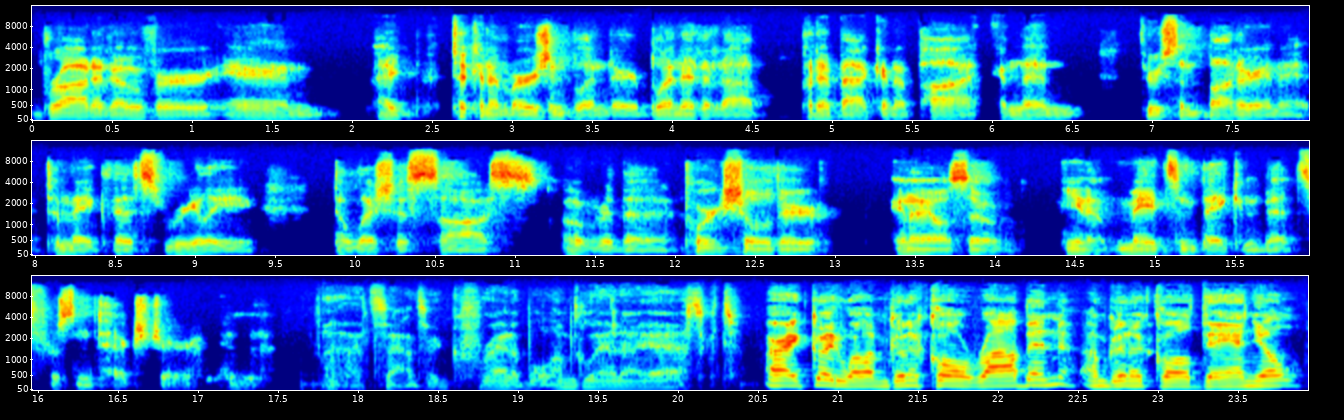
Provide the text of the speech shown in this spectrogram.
brought it over and I took an immersion blender, blended it up, put it back in a pot, and then threw some butter in it to make this really delicious sauce over the pork shoulder. And I also, you know, made some bacon bits for some texture. And Oh, that sounds incredible. I'm glad I asked. All right, good. Well, I'm going to call Robin. I'm going to call Daniel.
